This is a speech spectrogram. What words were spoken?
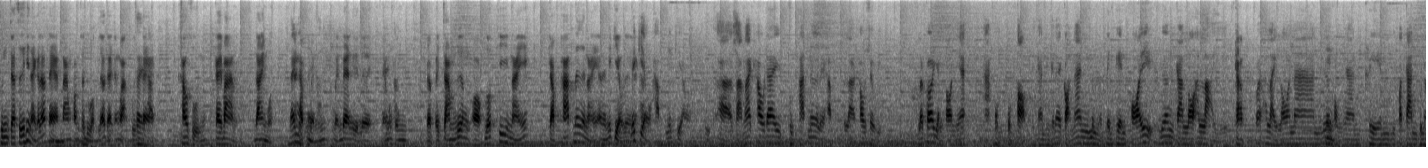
คุณจะซื้อที่ไหนก็แล้วแต่ตามความสะดวกแล้วแต่จังหวะคุณใช่แต่ครับเข้าศูนย์ใกล้บ้านได้หมดได้หมนะครัดบเลเหมืยอนครับเหมือนแบรนด์อื่นเลยใช่นะครับบางคนแบบไปจำเรื่องออกรถที่ไหนกับพาร์ทเนอร์ไหนอะไรไม่เกี่ยวเลย ไม่เกี่ยวครับไม่เกี่ยวอ่าสามารถเข้าได้ทุกพาร์ทเนอร์เลยครับ เวลาเข้าเซอร์วิส แล้วก็อย่างตอนเนี้ยอะผมผมตอบอีกการหนึ่งก็ได้ก่อนหน้านี้มันเหมือนเป็นเพนพอยต์เรื่องการรออะไหล่ครับ ว่าอะไหล่รอนานเรื่องอืมของงานเคลมประกันคุณ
